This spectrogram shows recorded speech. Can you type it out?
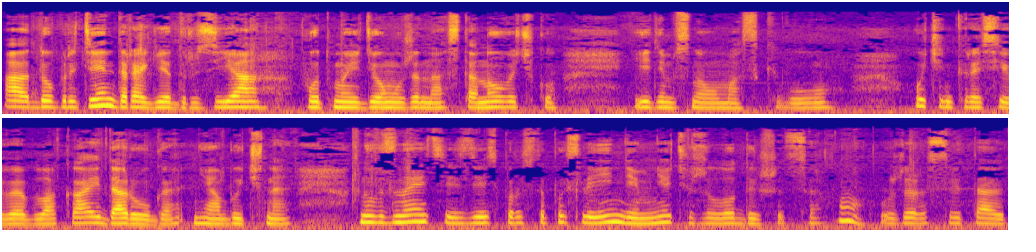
А, добрый день, дорогие друзья. Вот мы идем уже на остановочку. Едем снова в Москву. Очень красивые облака и дорога необычная. Ну, вы знаете, здесь просто после Индии мне тяжело дышится. О, уже расцветают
